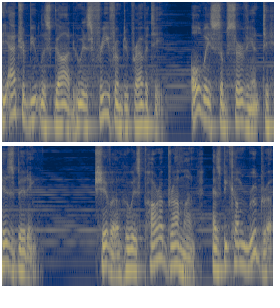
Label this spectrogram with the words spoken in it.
the attributeless God who is free from depravity, always subservient to his bidding. Shiva, who is Para Brahman, has become Rudra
